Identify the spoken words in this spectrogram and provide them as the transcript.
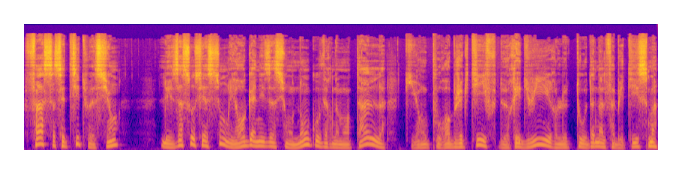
Face à cette situation, les associations et organisations non gouvernementales, qui ont pour objectif de réduire le taux d'analphabétisme,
